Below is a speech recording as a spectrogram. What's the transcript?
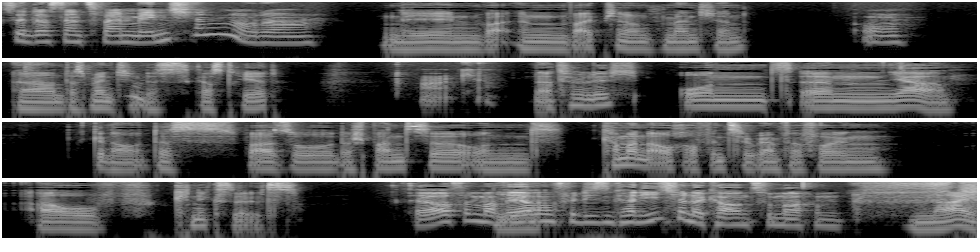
Sind das denn zwei Männchen oder? nee, ein, ein Weibchen und ein Männchen. Oh, Äh, und das Männchen ist kastriert. ah, okay. natürlich. Und ähm, ja, genau, das war so das Spannendste und kann man auch auf Instagram verfolgen. Auf Knicksels. Hör auf, immer Ja. Werbung für diesen Kaninchen-Account zu machen. Nein.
